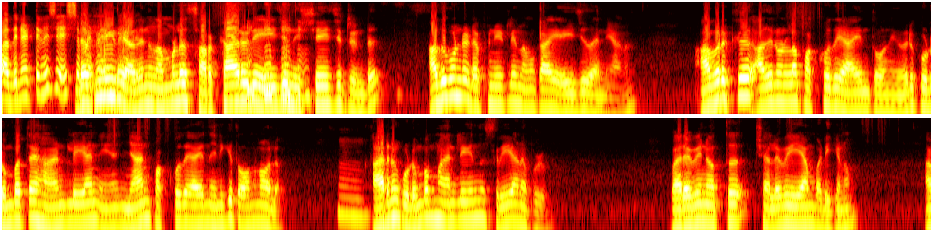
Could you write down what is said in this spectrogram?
പതിനെട്ടിന് ശേഷം ഡെഫിനറ്റ്ലി അതിന് നമ്മൾ സർക്കാർ ഒരു ഏജ് നിശ്ചയിച്ചിട്ടുണ്ട്. അതുകൊണ്ട് ഡെഫിനറ്റ്ലി നമുക്ക് ആ ഏജ് തന്നെയാണ്. അവർക്ക് അതിനുള്ള പക്വതയായെന്ന് തോന്നി. ഒരു കുടുംബത്തെ ഹാൻഡിൽ ചെയ്യാൻ ഞാൻ- ഞാൻ പക്വതയായെന്ന് എനിക്ക് തോന്നണമല്ലോ. കാരണം കുടുംബം ഹാൻഡിൽ ചെയ്യുന്ന സ്ത്രീയാണ് എപ്പോഴും. വരവിനൊത്ത് ചെലവ് ചെയ്യാൻ പഠിക്കണം. ആ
